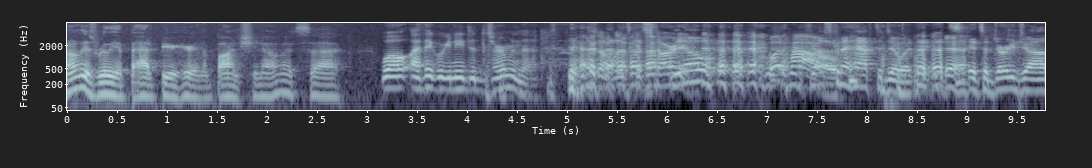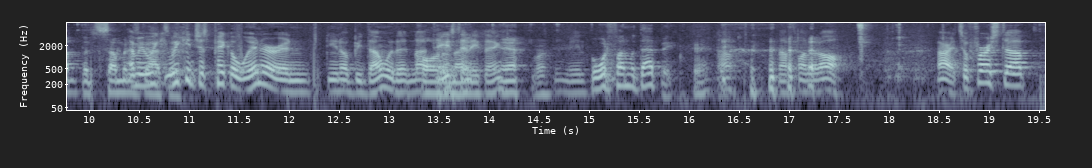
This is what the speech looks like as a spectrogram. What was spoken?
think there's really a bad beer here in the bunch. You know, it's uh, Well, I think we need to determine that. So let's get started. You know, we're just gonna have to do it. It's, it's a dirty job, but I somebody's mean, got we, we can just pick a winner and you know be done with it and not Call taste anything. Yeah. I mean, But what fun would that be? not fun at all. All right, so first up,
